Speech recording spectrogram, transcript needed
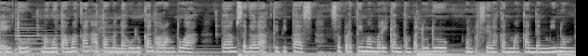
yaitu mengutamakan atau mendahulukan orang tua dalam segala aktivitas, seperti memberikan tempat duduk, mempersilahkan makan dan minum.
